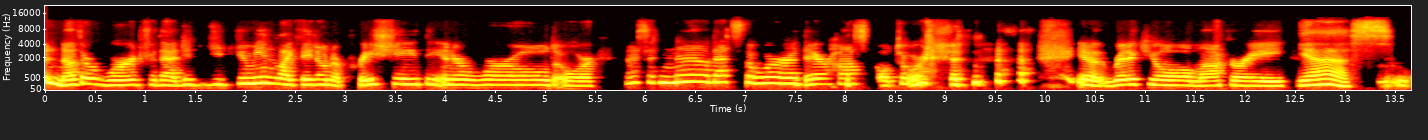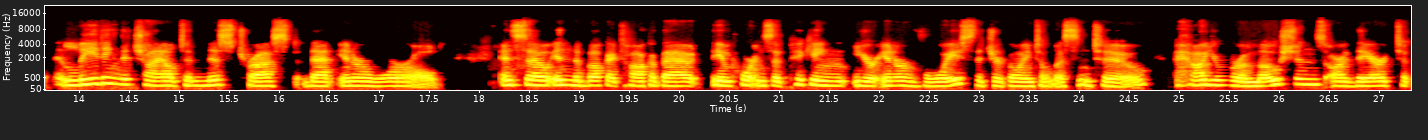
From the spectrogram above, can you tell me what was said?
another word for that? Did you, you mean like they don't appreciate the inner world or I said, no, that's the word. They're hostile toward it. you know, ridicule, mockery. Yes. Leading the child to mistrust that inner world. And so in the book, I talk about the importance of picking your inner voice that you're going to listen to how your emotions are there to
